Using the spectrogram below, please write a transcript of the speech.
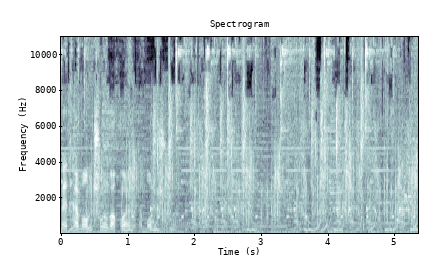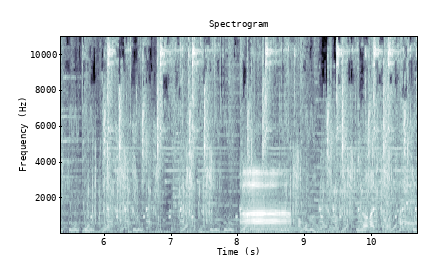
메탈 멈춤을 갖고 와야겠다 멈춤을 아, 뭐, 뭐 들어가지도 못하네.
